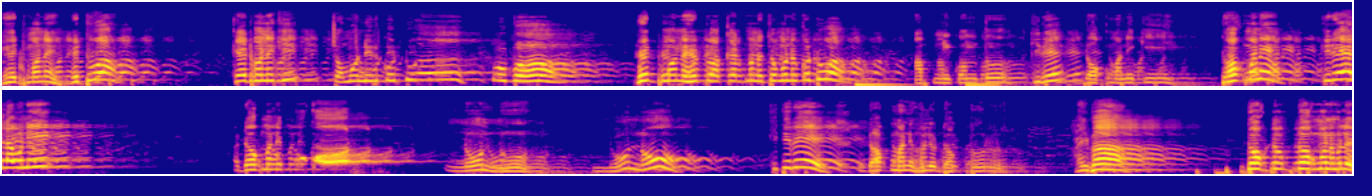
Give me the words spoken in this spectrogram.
হেড মানে হেটুয়া? কেট মানে কি? চমনের কটুয়া। ও বা। হেড মানে হেটুয়া কেট মানে চমনে কটুয়া। আপনি কোন তো? কি রে? ডক মানে কি? ঢক মানে? কি রে লাবণী? ডক মানে কুকুর। No no. No no. কিতে রে? ডক মানে হলো ডক্টর। হাইবা ডক ডক ডক মানে বলে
